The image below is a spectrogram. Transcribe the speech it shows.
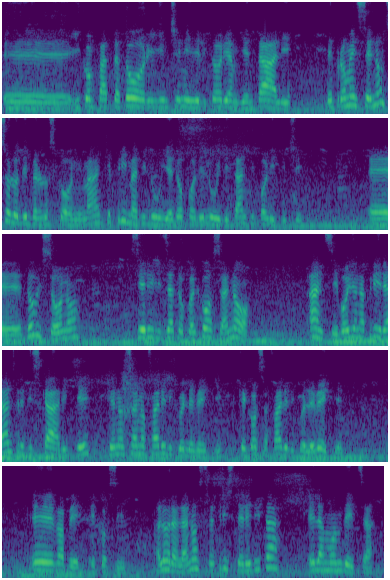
eh, i compattatori gli inceneritori ambientali le promesse non solo di berlusconi ma anche prima di lui e dopo di lui di tanti politici eh, dove sono? Si è realizzato qualcosa? No. Anzi vogliono aprire altre discariche che non sanno fare di quelle vecchie che cosa fare di quelle vecchie. E vabbè è così allora la nostra triste eredità è la mondezza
